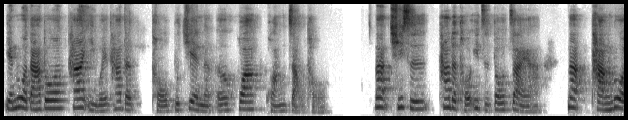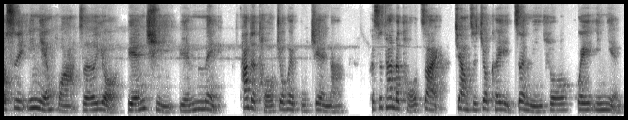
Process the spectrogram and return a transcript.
眼落达多，他以为他的头不见了而发狂找头。那其实他的头一直都在啊。那倘若是因缘华，则有缘起缘灭，他的头就会不见啊。可是他的头在，这样子就可以证明说归因缘。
